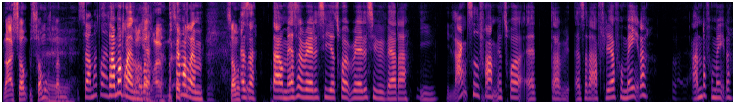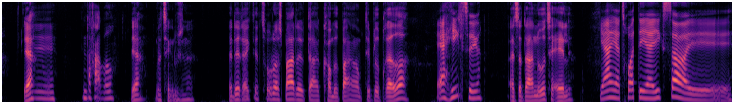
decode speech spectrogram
Nej, som, sommerstrømmen. Øh, Sommerdrøm. Sommerdrømmen, ja. Sommerdrøm. Sommerdrømmen. Sommerstrøm. Altså, der er jo masser af reality. Jeg tror, at reality vil være der i, i lang tid frem. Jeg tror, at der, altså, der er flere formater, andre formater, Ja. øh, end der har været. Ja, hvad tænker du, Signe? Er det rigtigt? Tror du også bare, at der er kommet bare, det er blevet bredere? Ja, helt sikkert. Altså, der er noget til alle? Ja, jeg tror, det er ikke så øh,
